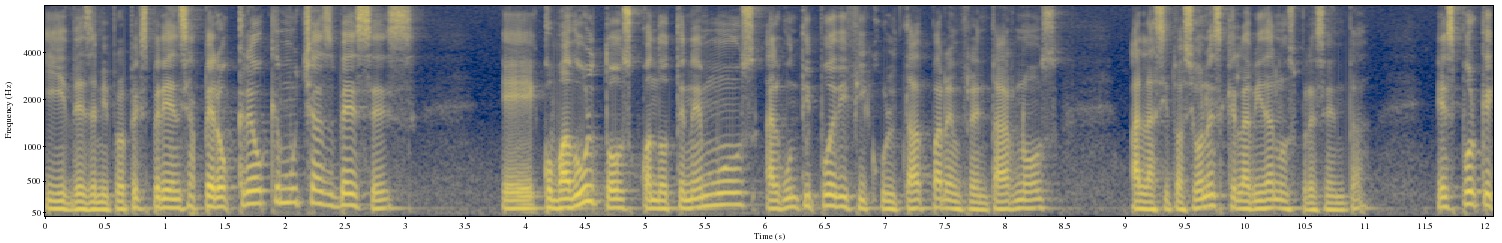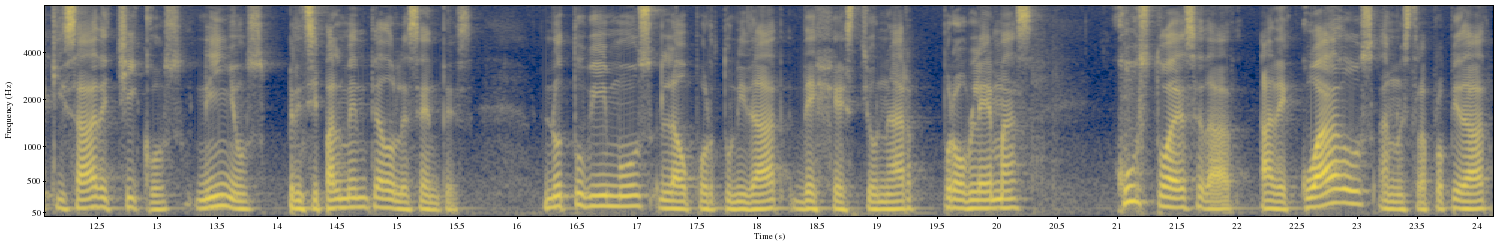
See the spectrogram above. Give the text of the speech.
y desde mi propia experiencia, pero creo que muchas veces eh, como adultos, cuando tenemos algún tipo de dificultad para enfrentarnos a las situaciones que la vida nos presenta, es porque quizá de chicos, niños, principalmente adolescentes, no tuvimos la oportunidad de gestionar problemas justo a esa edad, adecuados a nuestra propiedad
